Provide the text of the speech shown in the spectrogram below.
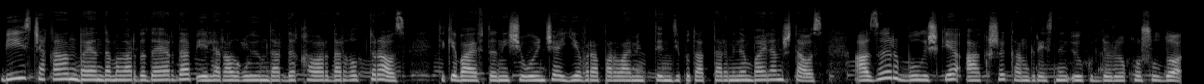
Биз чакан баяндамаларды даярдап эл аралык уюмдарды кабардар кылып турабыз. Текебаевдин иши боюнча европарламенттин депутаттары менен байланыштабыз. Азыр бул ишке акш конгрессинин өкүлдөрү кошулду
